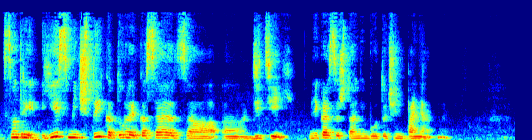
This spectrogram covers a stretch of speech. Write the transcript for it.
Смотри, есть мечты, которые касаются э, детей. Мне кажется, что они будут очень понятны.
